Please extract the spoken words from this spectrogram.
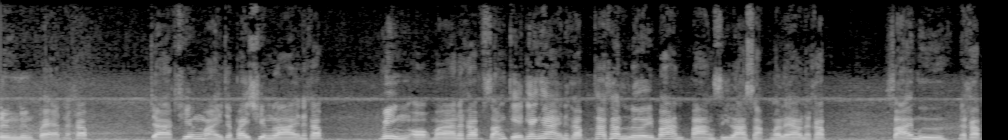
118 นะครับ จากเชียงใหม่จะไปเชียงรายนะครับ วิ่งออกมานะครับ สังเกตง่าย ๆ นะครับ ถ้าท่านเลยบ้านปางศิลาศักดิ์มาแล้วนะครับ ซ้ายมือนะครับ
